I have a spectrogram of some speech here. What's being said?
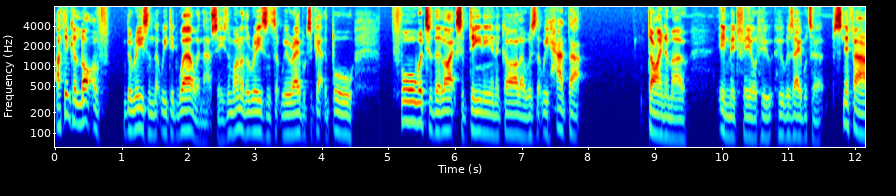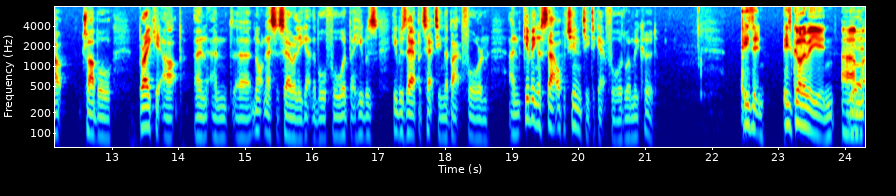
I think a lot of the reason that we did well in that season, one of the reasons that we were able to get the ball forward to the likes of Deeney and Ighalo was that we had that dynamo in midfield who, who was able to sniff out trouble, break it up, and and uh, not necessarily get the ball forward, but he was he was there protecting the back four and, and giving us that opportunity to get forward when we could. He's in. He's got to be in. Um,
